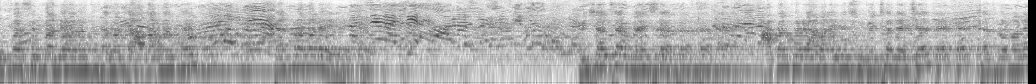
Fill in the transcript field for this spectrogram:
उपस्थित मान्यवरांचा सर्वांचा आभार मानतो त्याचप्रमाणे विशाल सर महेश सर आपण पुढे आम्हाला इथे शुभेच्छा द्यायच्या आहेत. त्याचप्रमाणे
